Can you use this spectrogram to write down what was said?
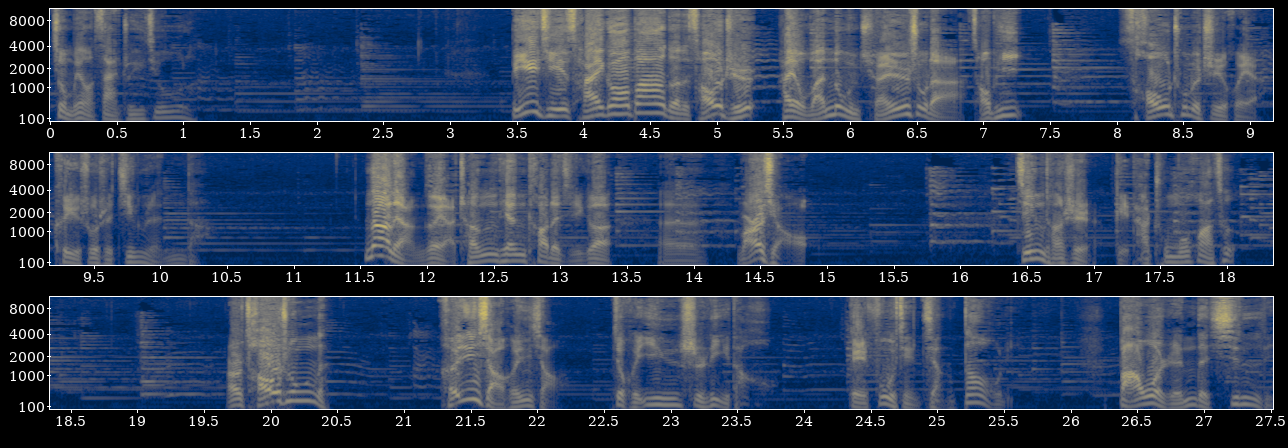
就没有再追究了。比起才高八斗的曹植，还有玩弄权术的曹丕，曹冲的智慧啊，可以说是惊人的。那两个呀，成天靠着几个呃玩小，经常是给他出谋划策。而曹冲呢，很小很小就会因势利导，给父亲讲道理，把握人的心理，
